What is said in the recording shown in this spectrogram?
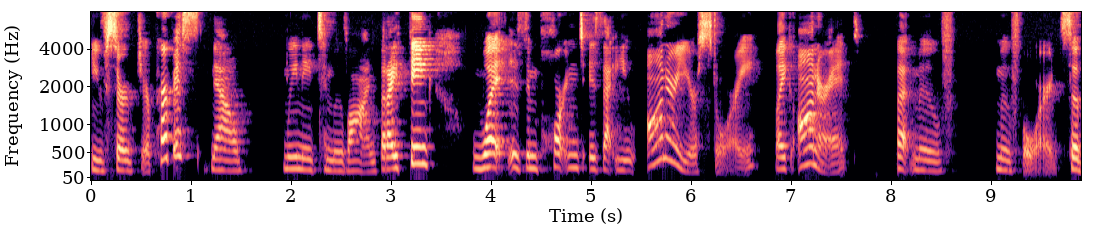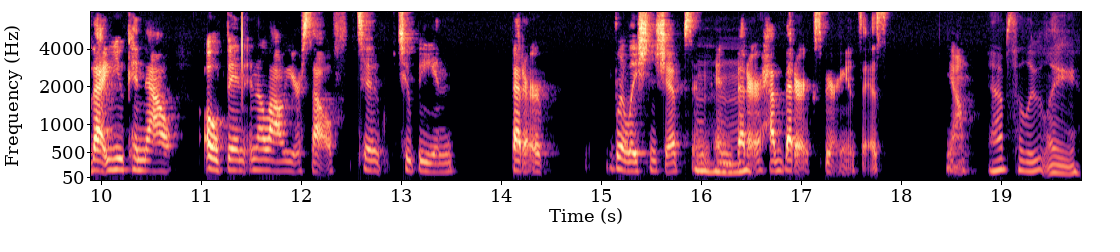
You've served your purpose. Now we need to move on. But I think what is important is that you honor your story, like honor it, but move move forward so that you can now open and allow yourself to to be in better relationships and, mm-hmm. and better have better experiences. Yeah. Absolutely.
